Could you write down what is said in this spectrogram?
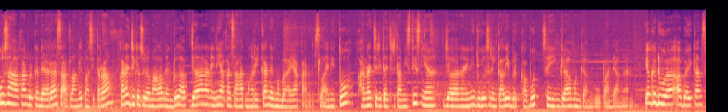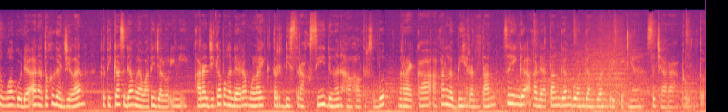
usahakan berkendara saat langit masih terang, karena jika sudah malam dan gelap, jalanan ini akan sangat mengerikan dan membahayakan. Selain itu, karena cerita-cerita mistisnya, jalanan ini juga sering kali berkabut sehingga mengganggu pandangan. Yang kedua, abaikan semua godaan atau keganjilan ketika sedang melewati jalur ini. Karena jika pengendara mulai terdistraksi dengan hal-hal tersebut, mereka akan lebih rentan sehingga akan datang gangguan-gangguan berikutnya secara beruntun.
